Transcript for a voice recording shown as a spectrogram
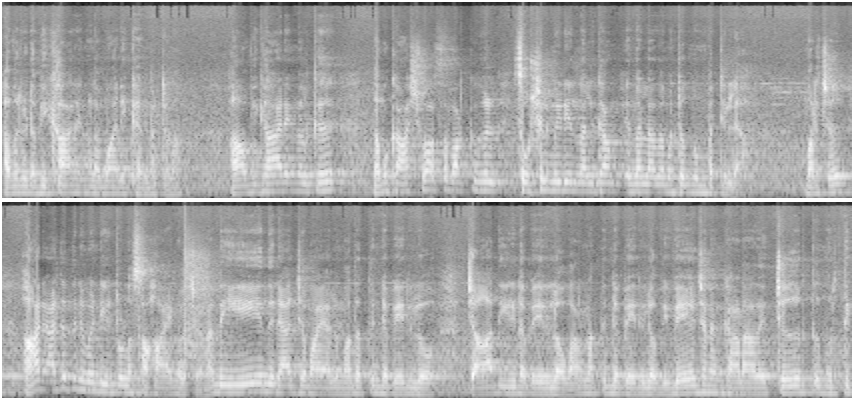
അവരുടെ വികാരങ്ങളെ മാനിക്കാൻ പറ്റണം. ആ വികാരങ്ങൾക്ക് നമുക്ക് ആശ്വാസ വാക്കുകൾ സോഷ്യൽ മീഡിയയിൽ നൽകാം എന്നല്ലാതെ മറ്റൊന്നും പറ്റില്ല. മറിച്ച് ആ രാജ്യത്തിന് വേണ്ടിയിട്ടുള്ള സഹായങ്ങൾ ചെയ്യണം. അത് ഏത് രാജ്യമായാലും മതത്തിന്റെ പേരിലോ ജാതിയുടെ പേരിലോ വർണത്തിന്റെ പേരിലോ വിവേചനം കാണാതെ ചേർത്ത് നിർത്തി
